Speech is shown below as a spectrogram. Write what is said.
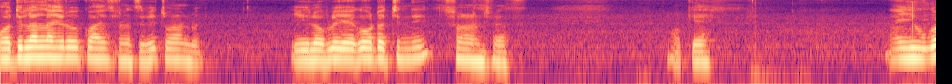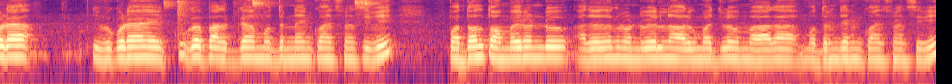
మోతీలాల్ నెహ్రూ కాయిన్స్ ఫ్రెండ్స్ ఇవి చూడండి. ఈ లోపల ఏదో ఒకటి వచ్చింది? చూడండి ఫ్రెండ్స్ ఓకే ఇవి కూడా ఇవి కూడా ఎక్కువగా బల్క్గా ముద్రణైన కాయిన్స్ ఫ్రెండ్స్ ఇవి పంతొమ్మిది వందల తొంభై రెండు అదేవిధంగా రెండు వేల నాలుగు మధ్యలో బాగా ముద్రణ జరిగిన కాయిన్స్ ఫ్రెండ్స్ ఇవి.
